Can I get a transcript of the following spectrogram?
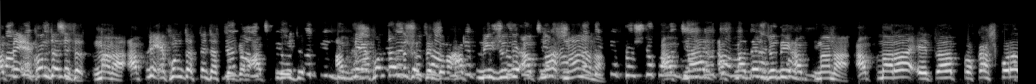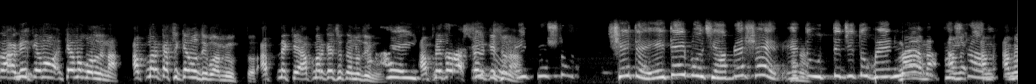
আপনি এখন জানতে। না না আপনি এখন জানতে চাচ্ছেন কেন? আপনি। আপনি এখন জানতে চাচ্ছেন কেন? আপনি যদি আপনার না না না। আপনার আপনাদের যদি। না না আপনারা এটা প্রকাশ করার আগে কেন কেন বললেন না? আপনার কাছে কেন দিব আমি উত্তর? আপনাকে আপনার কাছে কেন দিব? আপনি তো রাষ্ট্রের কিছু না। সেটাই এটাই বলছি আপনার সাহেব এত উত্তেজিত হয়ে না না আমি আমি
